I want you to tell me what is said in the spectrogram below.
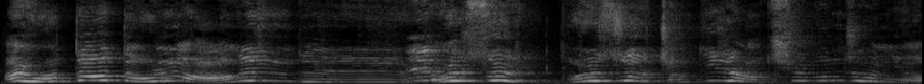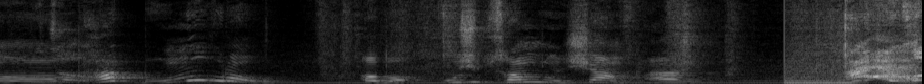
아니 왔다 갔다 얼마 안 했는데 벌써 벌써 장기자랑 7분 전이야. 밥뭐 먹으라고? 봐봐 53분 샹. 아이. 아이고!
